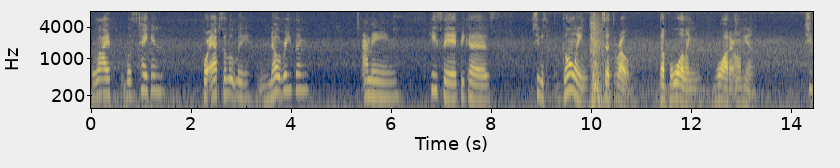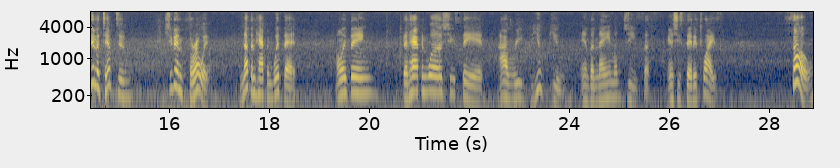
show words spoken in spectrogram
life was taken for absolutely no reason i mean he said because she was going to throw the boiling water on him. She didn't attempt to. She didn't throw it. Nothing happened with that. Only thing that happened was she said, I rebuke you in the name of Jesus. And she said it twice. So,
